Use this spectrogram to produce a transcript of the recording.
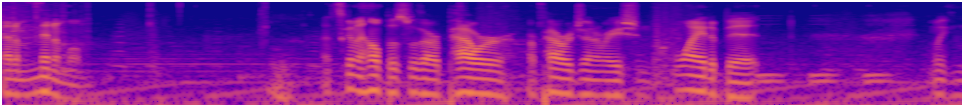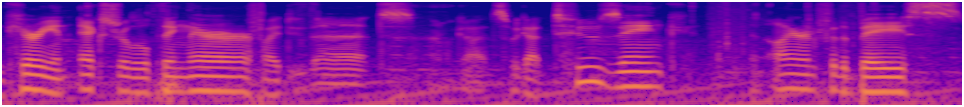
at a minimum. That's going to help us with our power, our power generation quite a bit. We can carry an extra little thing there if I do that. Oh god! So we got two zinc, and iron for the base.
